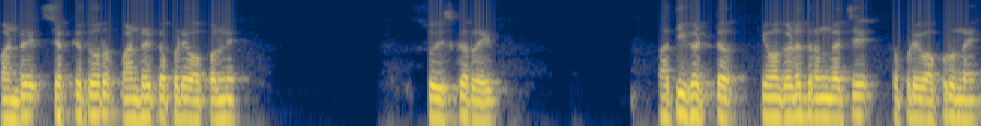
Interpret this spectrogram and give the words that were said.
पांढरे शक्यतोवर पांढरे कपडे वापरणे सोयीस्कर राहील. अतिघट्ट किंवा गडद रंगाचे कपडे वापरू नये.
